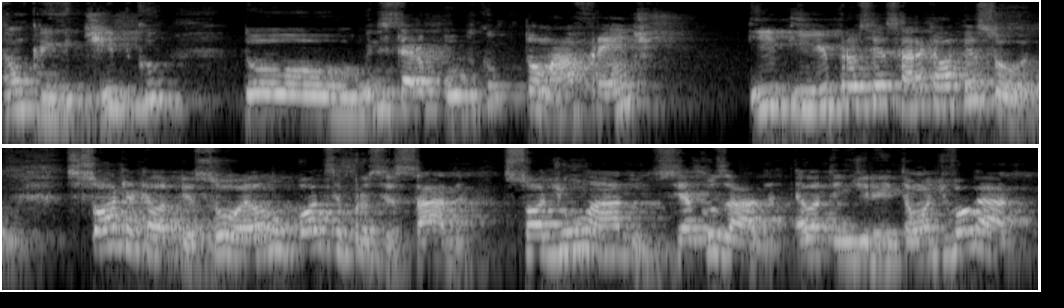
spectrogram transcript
É um crime típico do Ministério Público tomar a frente e, e ir processar aquela pessoa. Só que aquela pessoa ela não pode ser processada só de um lado, ser acusada. Ela tem direito a um advogado.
